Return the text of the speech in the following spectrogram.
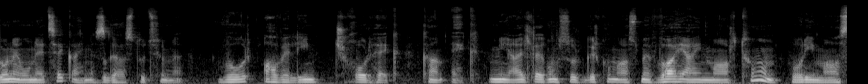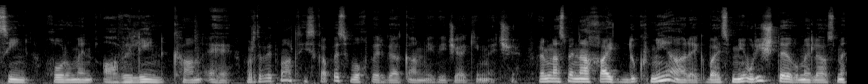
գոնե ունեցեք այն զգաստությունը, որ ավելին չխորհեք քան եք։ Մի այլ տեղում Սուրբ գրքում ասում է՝ «Վայ այն մարդուն, որի մասին խորում են ավելին, քան է, որտեղ այդ մարդը իսկապես ողբերգական մի վիճակի մեջ է։ Ուրեմն ասում է նախ այդ դուք մի արեք, բայց մի ուրիշ տեղում էլ ասում է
